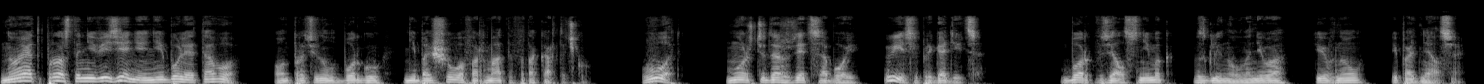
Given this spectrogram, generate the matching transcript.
Но это просто невезение, не более того. Он протянул Боргу небольшого формата фотокарточку. Вот, можете даже взять с собой, если пригодится. Борг взял снимок, взглянул на него, кивнул и поднялся.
